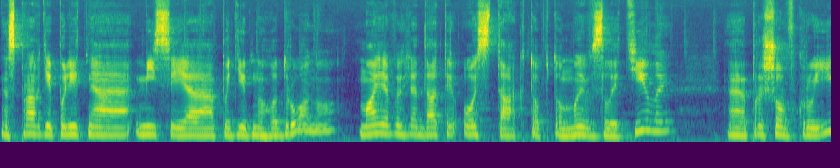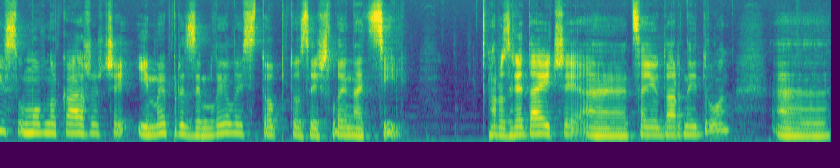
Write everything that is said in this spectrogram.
Насправді політня місія подібного дрону має виглядати ось так. Тобто ми взлетіли, е, пройшов круїз, умовно кажучи, і ми приземлились, тобто зайшли на ціль. Розглядаючи е, цей ударний дрон, е,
